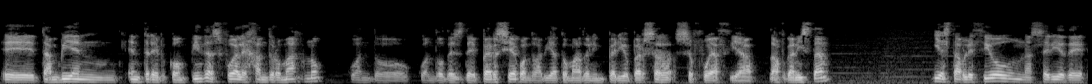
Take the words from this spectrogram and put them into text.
eh, también entre con fue Alejandro Magno, cuando, cuando desde Persia, cuando había tomado el imperio persa, se fue hacia Afganistán y estableció una serie de,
